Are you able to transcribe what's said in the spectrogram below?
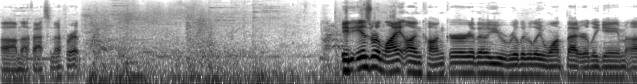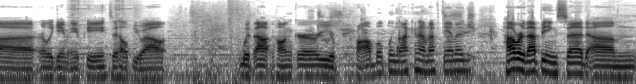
Uh, I'm not fast enough for it. It is reliant on Conqueror, though. You really, really want that early game, uh, early game AP to help you out without Conqueror, you're probably not going to have enough damage. However, that being said, um,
